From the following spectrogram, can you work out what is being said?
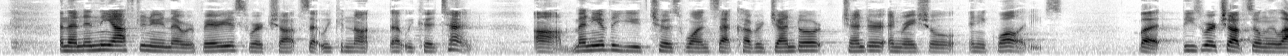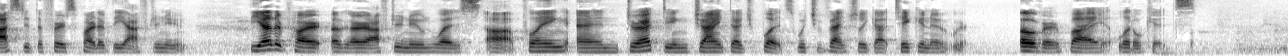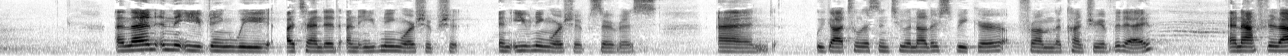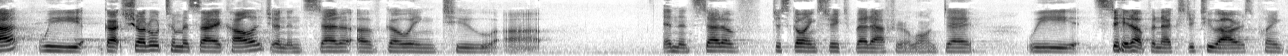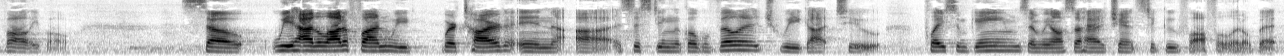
And then in the afternoon there were various workshops that we could not that we could attend. Um, many of the youth chose ones that covered gender, gender and racial inequalities. But these workshops only lasted the first part of the afternoon. The other part of our afternoon was uh, playing and directing Giant Dutch Blitz, which eventually got taken over, over by little kids. And then in the evening, we attended an evening worship sh- an evening worship service, and we got to listen to another speaker from the country of the day. And after that, we got shuttled to Messiah College, and instead of going to, uh, and instead of just going straight to bed after a long day, we stayed up an extra two hours playing volleyball. So we had a lot of fun. We worked hard in uh, assisting the Global Village. We got to play some games, and we also had a chance to goof off a little bit.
